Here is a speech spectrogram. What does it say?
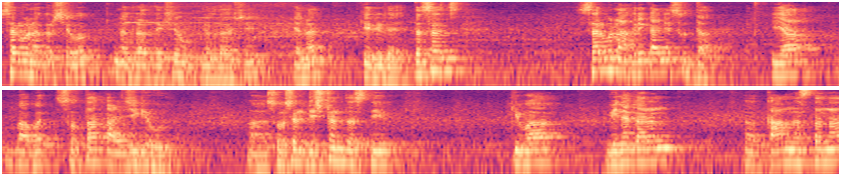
सर्व नगरसेवक नगराध्यक्ष उपनगराध्यक्ष यांना केलेलं आहे. तसंच सर्व नागरिकांनी सुद्धा याबाबत स्वतः काळजी घेऊन सोशल डिस्टन्स असतील किंवा विनाकारण काम नसताना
